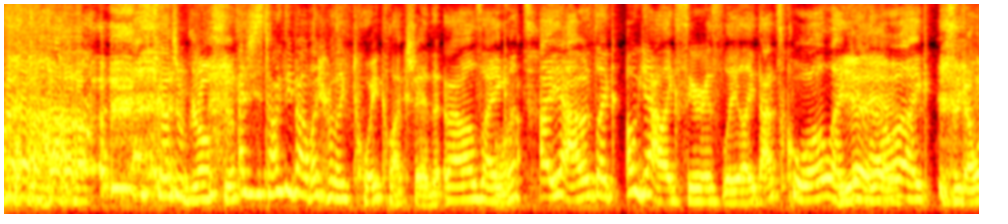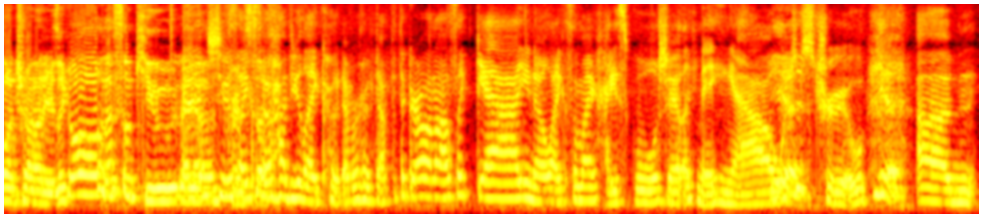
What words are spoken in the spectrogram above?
Casual girl stuff. and she's talking about like her like toy collection, and I was like, What? Uh, yeah, I was like, oh yeah, like seriously, like that's cool, like Yeah, you know, yeah. like. She's like, I want to try on. He's like, oh, that's so cute. And Yeah, then she was like, "So have you like ever hooked up with a girl?" And I was like, "Yeah, you know, like some like high school shit, like making out, which is true." yeah. Um,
